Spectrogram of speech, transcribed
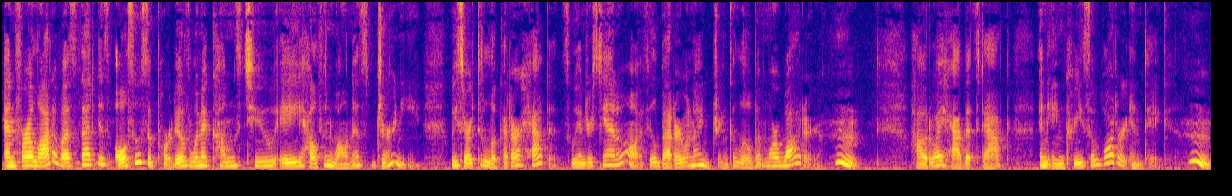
And for a lot of us, that is also supportive when it comes to a health and wellness journey. We start to look at our habits. We understand, oh, I feel better when I drink a little bit more water. Hmm, how do I habit stack an increase of water intake? Hmm,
